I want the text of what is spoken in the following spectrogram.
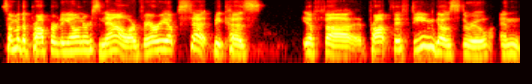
Some of the property owners now are very upset because if uh, Prop 15 goes through and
